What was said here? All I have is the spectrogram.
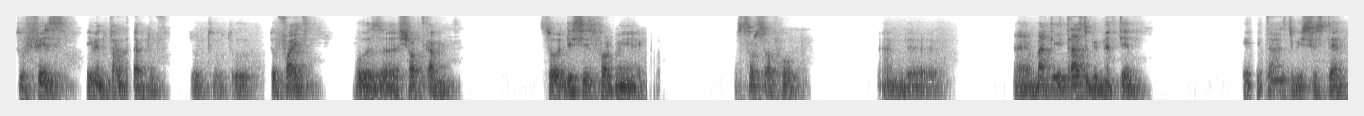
to face, even to to, to, to, to fight those uh, shortcomings. So this is for me a source of hope. And, uh, uh, but it has to be maintained. It has to be sustained.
